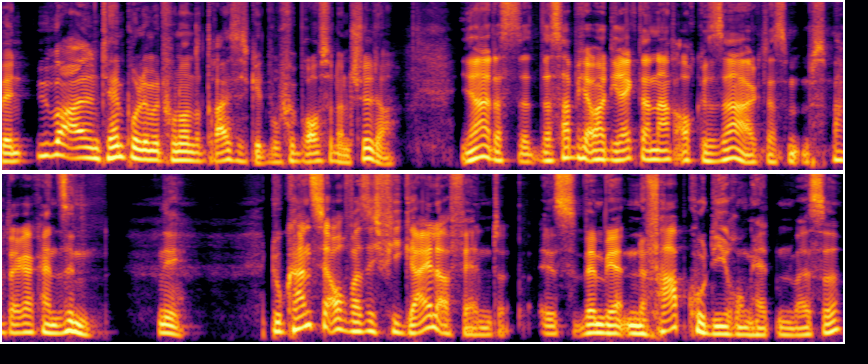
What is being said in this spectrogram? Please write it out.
wenn überall ein Tempolimit von 130 geht, wofür brauchst du dann Schilder? Ja, das, das habe ich aber direkt danach auch gesagt. Das, das macht ja gar keinen Sinn. Nee. Du kannst ja auch, was ich viel geiler fände, ist, wenn wir eine Farbkodierung hätten, weißt du?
